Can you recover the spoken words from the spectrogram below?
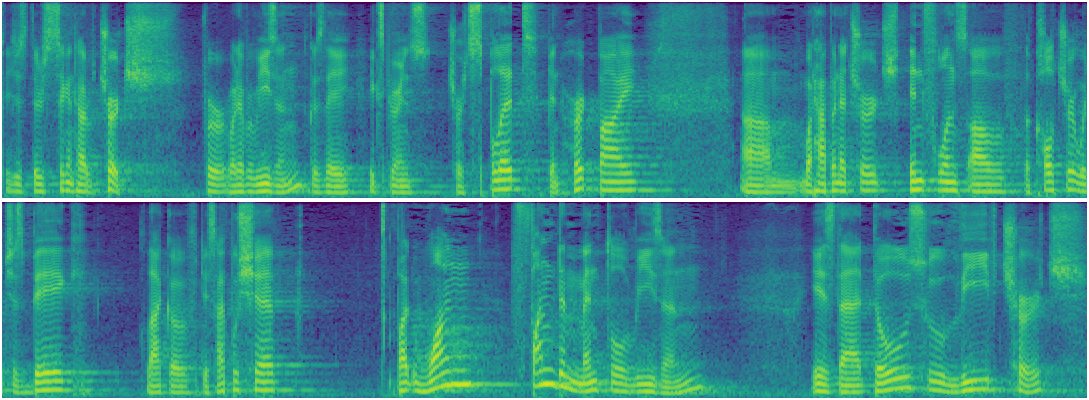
they just they're sick and tired of church for whatever reason because they experience church split, been hurt by um, what happened at church, influence of the culture, which is big, lack of discipleship. But one fundamental reason is that those who leave church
